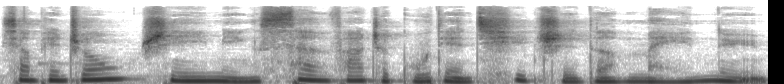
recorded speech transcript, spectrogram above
相片中是一名散发着古典气质的美女。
